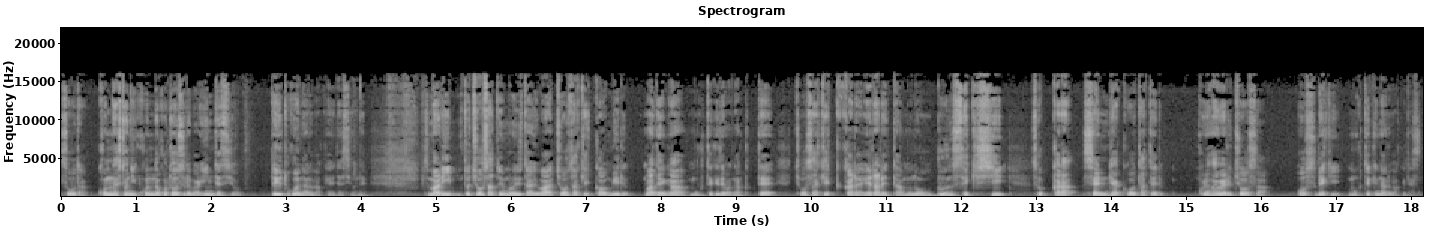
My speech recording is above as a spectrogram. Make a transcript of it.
そうだこんな人にこんなことをすればいいんですよというところになるわけですよね。つまり調査というもの自体は調査結果を見るまでが目的ではなくて調査結果から得られたものを分析しそこから戦略を立てるこれがいわゆる調査をすべき目的になるわけです。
